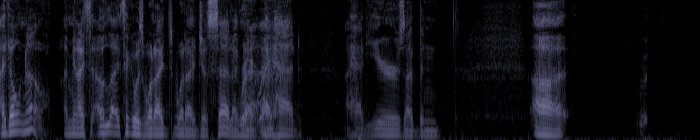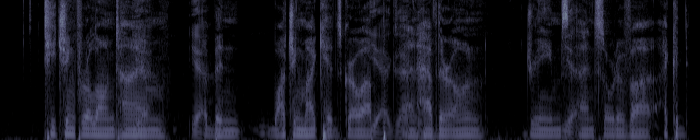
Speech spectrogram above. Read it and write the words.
I don't know. I mean, I, th- I think it was what I what I just said. I mean, Right, I had, I had years. I've been, uh, teaching for a long time. Yeah, I've been watching my kids grow up yeah, exactly. and have their own dreams Yeah. and sort of uh, I could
